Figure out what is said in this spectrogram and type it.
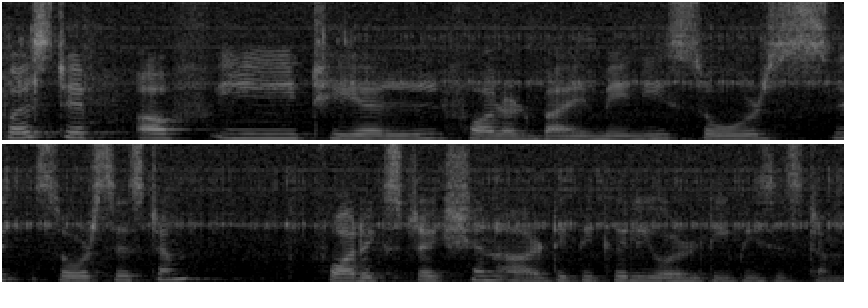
first step of E T L followed by many source source system for extraction are typically O system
